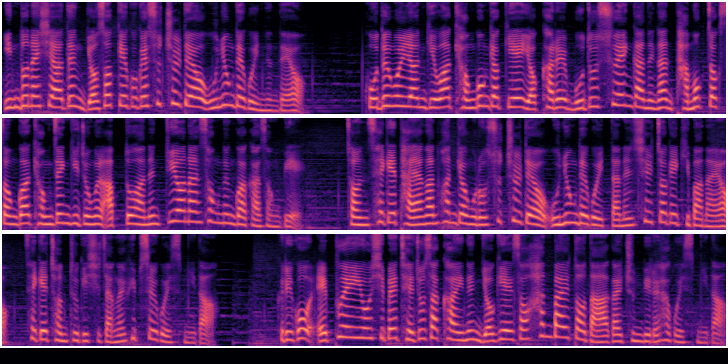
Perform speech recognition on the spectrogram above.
인도네시아 등 6개국에 수출되어 운용되고 있는데요. 고등훈련기와 경공격기의 역할을 모두 수행 가능한 다목적성과 경쟁 기종을 압도하는 뛰어난 성능과 가성비, 전 세계 다양한 환경으로 수출되어 운용되고 있다는 실적에 기반하여 세계 전투기 시장을 휩쓸고 있습니다. 그리고 FA-50의 제조사 카이는 여기에서 한 발 더 나아갈 준비를 하고 있습니다.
